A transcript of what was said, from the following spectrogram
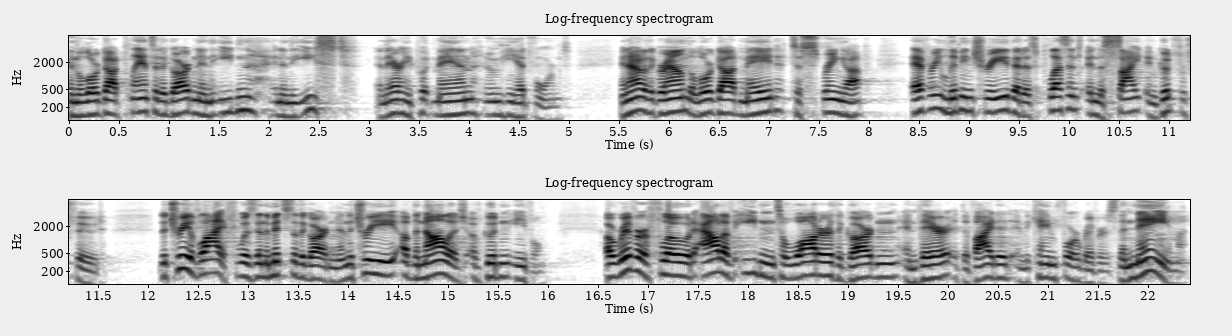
And the Lord God planted a garden in Eden and in the east, and there he put man whom he had formed. And out of the ground the Lord God made to spring up every living tree that is pleasant in the sight and good for food. The tree of life was in the midst of the garden, and the tree of the knowledge of good and evil. A river flowed out of Eden to water the garden, and there it divided and became four rivers. The name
